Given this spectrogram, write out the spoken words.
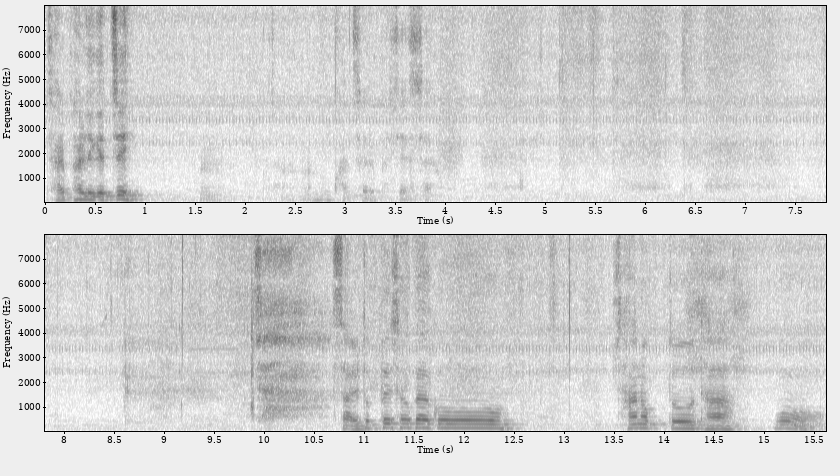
잘 팔리겠지. 음, 관세를 폐지했어요. 자, 쌀도 뺏어가고 산업도 다 뭐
